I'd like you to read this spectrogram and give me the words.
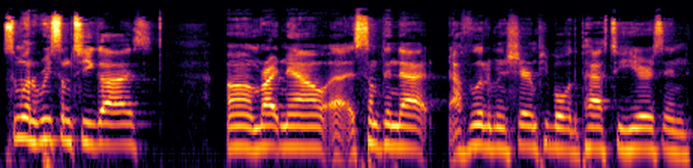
So I'm going to read something to you guys um, right now. Uh, it's something that I've literally been sharing people over the past two years and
